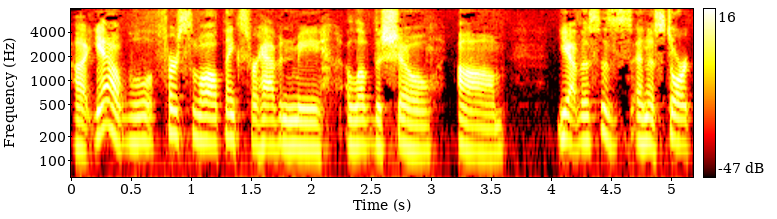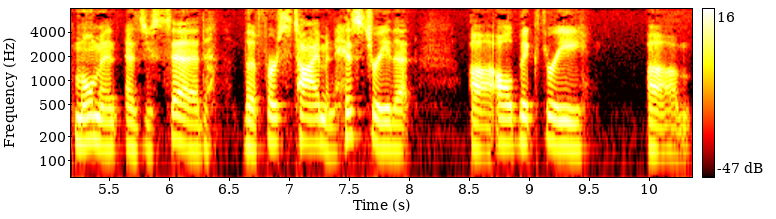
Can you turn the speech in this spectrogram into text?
Uh, yeah, well, first of all, thanks for having me. I love the show. Um, yeah, this is an historic moment, as you said, the first time in history that uh, all big three um,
